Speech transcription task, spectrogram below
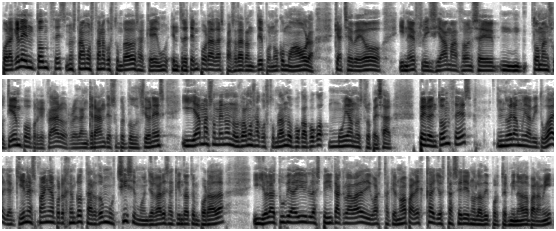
por aquel entonces no estábamos tan acostumbrados a que entre temporadas pasara tanto tiempo, no como ahora que HBO y Netflix y Amazon se mm, toman su tiempo, porque claro, ruedan grandes superproducciones y ya más o menos nos vamos acostumbrando poco a poco muy a nuestro pesar. Pero entonces no era muy habitual. Y aquí en España, por ejemplo, tardó muchísimo en llegar esa quinta temporada. Y yo la tuve ahí la espinita clavada y digo, hasta que no aparezca, yo esta serie no la doy por terminada para mí.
